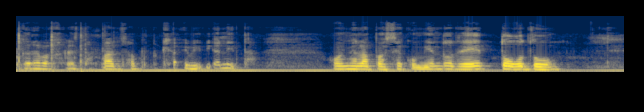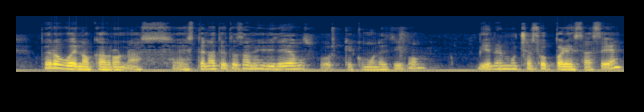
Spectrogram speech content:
Que rebajar esta panza porque hay Vivianita. Hoy me la pasé comiendo de todo. Pero bueno, cabronas, estén atentos a mis videos porque como les digo, vienen muchas sorpresas, ¿eh?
